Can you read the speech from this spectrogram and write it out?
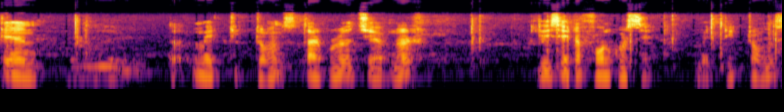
টেন মেট্রিক টনস তারপরে হচ্ছে আপনার, কি হয়েছে? এটা ফল করছে। মেট্রিক টনস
